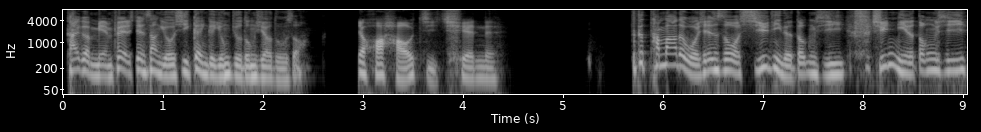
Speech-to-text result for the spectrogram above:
开个免费的线上游戏，干一个永久东西要多少？要花好几千呢。这个他妈的，我先说，虚拟的东西，虚拟的东西，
